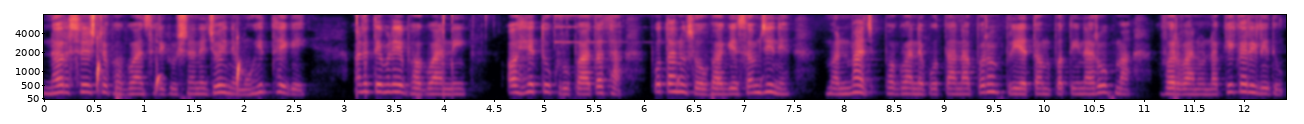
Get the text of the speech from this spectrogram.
નરશ્રેષ્ઠ ભગવાન શ્રી કૃષ્ણને જોઈને મોહિત થઈ ગઈ. અને તેમણે ભગવાનની અહેતુ કૃપા તથા પોતાનું સૌભાગ્ય સમજીને મનમાં જ ભગવાને પોતાના પરમ પ્રિયતમ પતિના રૂપમાં વરવાનું નક્કી કરી લીધું.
